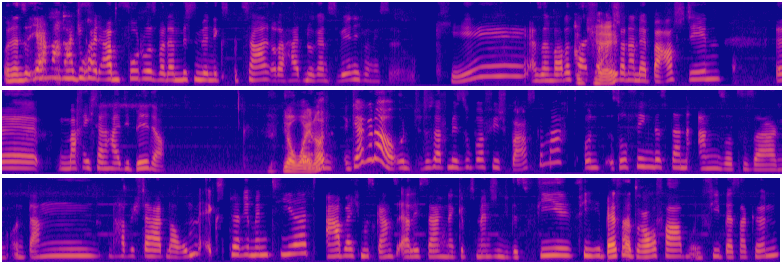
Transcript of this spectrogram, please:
Und dann so, ja, mach mal du heute Abend Fotos, weil dann müssen wir nichts bezahlen oder halt nur ganz wenig. Und ich so, okay. Also dann war das halt so, Okay. anstatt an der Bar stehen, äh, mache ich dann halt die Bilder. Ja, why not? Und, ja, genau. Und das hat mir super viel Spaß gemacht. Und so fing das dann an, sozusagen. Und dann habe ich da halt mal rumexperimentiert. Aber ich muss ganz ehrlich sagen, da gibt es Menschen, die das viel, viel besser drauf haben und viel besser können.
